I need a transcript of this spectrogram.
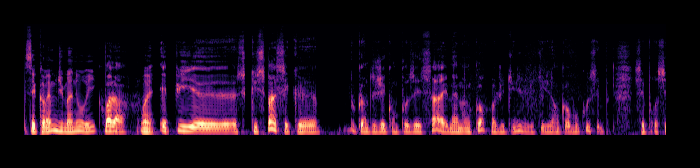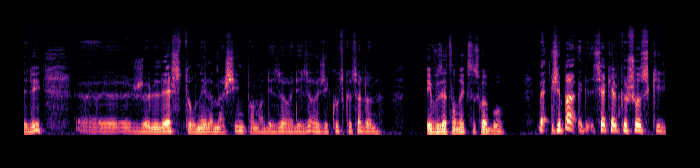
c'est quand même du Manoury, quoi. Voilà. Ouais. Et puis, ce qui se passe, c'est que quand j'ai composé ça, et même encore quand j'utilise, j'utilise encore beaucoup ces, procédés, euh, je laisse tourner la machine pendant des heures et des heures et j'écoute ce que ça donne. Et vous attendez que ce soit beau ben, je sais pas, s'il y a quelque chose qui,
